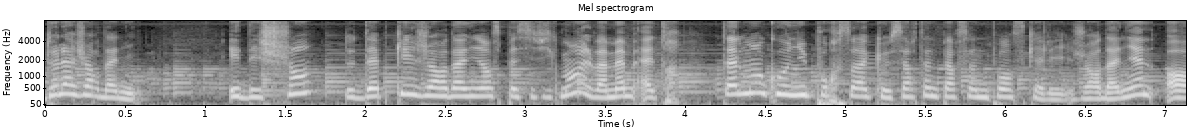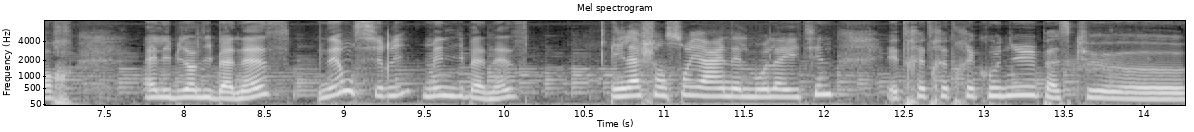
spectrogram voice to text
de la Jordanie et des chants de Debke jordanien spécifiquement. Elle va même être tellement connue pour ça que certaines personnes pensent qu'elle est jordanienne. Or, elle est bien libanaise, née en Syrie, mais libanaise. Et la chanson Ya'an El Moulaïtin est très très très connue parce que. euh,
